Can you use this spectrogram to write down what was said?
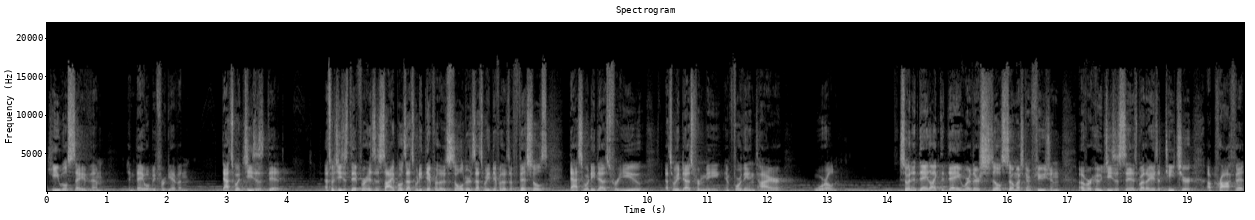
He will save them, and they will be forgiven. That's what Jesus did. That's what Jesus did for his disciples. That's what he did for those soldiers. That's what he did for those officials. That's what he does for you. That's what he does for me and for the entire world. So, in a day like today, where there's still so much confusion over who Jesus is, whether he's a teacher, a prophet,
